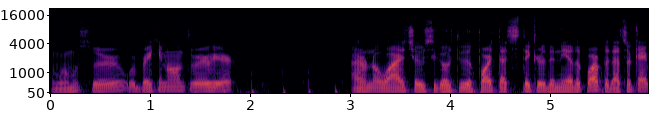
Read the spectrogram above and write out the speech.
I'm almost through. We're breaking on through here. I don't know why I chose to go through the part that's thicker than the other part, but that's okay.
